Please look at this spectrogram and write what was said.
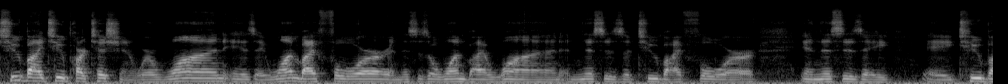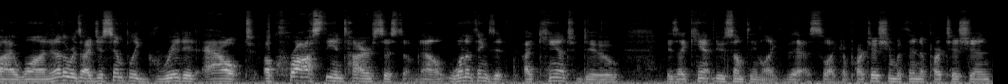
two by two partition where one is a one by four and this is a one by one and this is a two by four and this is a, a two by one. In other words, I just simply grid it out across the entire system. Now, one of the things that I can't do is I can't do something like this, like a partition within a partition.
